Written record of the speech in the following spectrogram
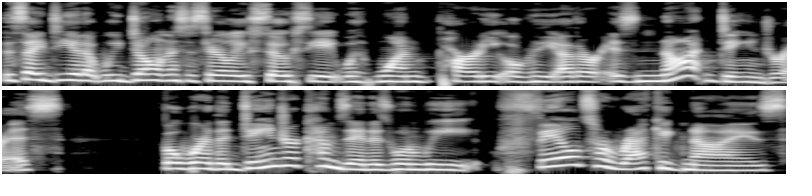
this idea that we don't necessarily associate with one party over the other is not dangerous. But where the danger comes in is when we fail to recognize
